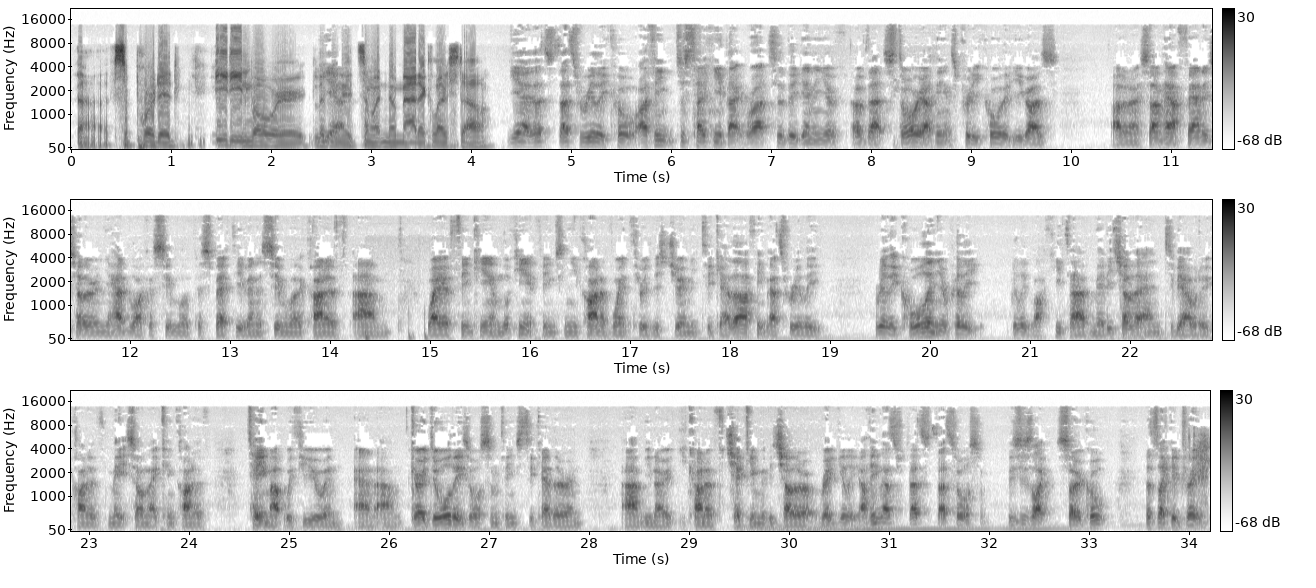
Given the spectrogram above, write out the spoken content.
uh, supported eating while we're living Yeah. a somewhat nomadic lifestyle. Yeah, that's that's really cool. I think just taking it back right to the beginning of, of that story, I think it's pretty cool that you guys, I don't know, somehow found each other and you had like a similar perspective and a similar kind of um, way of thinking and looking at things, and you kind of went through this journey together. I think that's really, really cool, and you're really, really lucky to have met each other and to be able to kind of meet someone that can kind of team up with you and and um, go do all these awesome things together and. Um, you know, you kind of check in with each other regularly. I think that's that's that's awesome. This is like so cool. That's like a dream.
